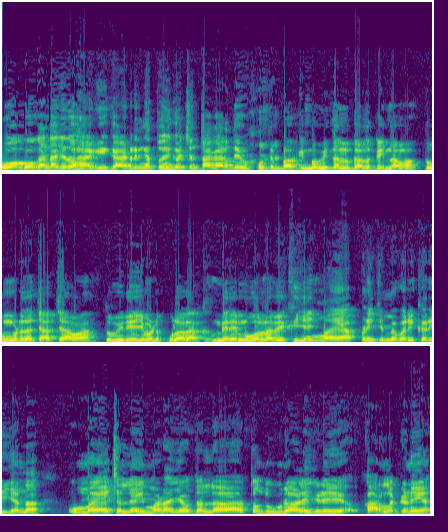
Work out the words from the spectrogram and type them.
ਉਹ ਅੱਗੋਂ ਕਹਿੰਦਾ ਜਦੋਂ ਹੈਗੀ ਕੈਟਰਿੰਗ ਤੁਸੀਂ ਕਿਉਂ ਚਿੰਤਾ ਕਰਦੇ ਹੋ? ਤੇ ਬਾਕੀ ਮੈਂ ਵੀ ਤੁਹਾਨੂੰ ਗੱਲ ਕਹਿਣਾ ਵਾ ਤੂੰ ਮੁੰਡੇ ਦਾ ਚਾਚਾ ਵਾ ਤੂੰ ਵੀ ਅਰੇਂਜਮੈਂਟ ਪੂਰਾ ਰੱਖ। ਮੇਰੇ ਮੂੰਹ ਵੱਲ ਨਾ ਵੇਖੀ ਜਾਈਂ। ਮੈਂ ਆਪਣੀ ਜ਼ਿੰਮੇਵਾਰੀ ਕਰੀ ਜਾਂਦਾ ਉਹ ਮੈਂ ਚੱਲਿਆ ਹੀ ਮਾੜਾ ਜਿਹਾ ਉਹਦਾ ਤੰਦੂਰ ਵਾਲੇ ਜਿਹੜੇ ਘਰ ਲੱਗਣੇ ਆ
